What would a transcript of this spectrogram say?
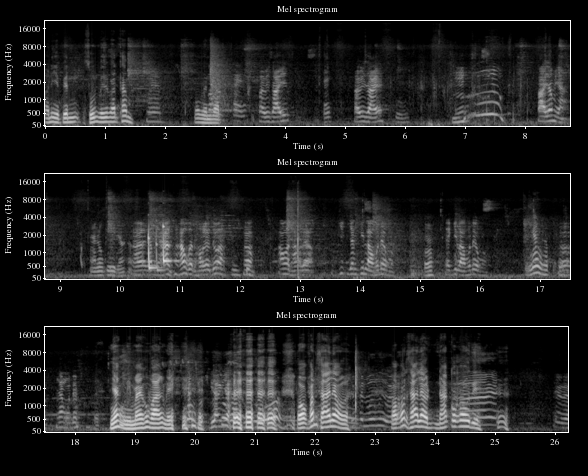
อันนี้เป็นศูนย์ปฏิบัติธรรมแม่บ่แม่นวัดไปวิสัยไปวิสัยอืมตายยังหยัง งานหลวงพี่เนาะอ่ายังหยังเฮาก็เฒ่าแล้วด้วยเนาะเอาก็เฒ่าแล้วกิยังกินเหล้าเหมือนเดิมบ่ยังกินเหล้าเหมือนเดิมบ่ยังครับเออยังเหมือนเดิมยังนี่หมายความว่าจั่งใดยังหยุดหยุดอยู่ออกพรรษาแล้วเป็นมือมือออกพรรษาแล้วหนักก็เก่าติเออ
